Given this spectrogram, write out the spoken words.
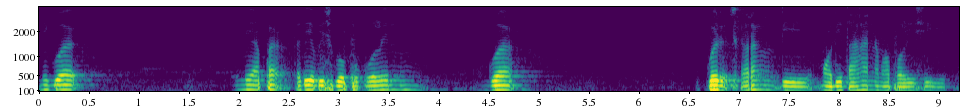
ini gue, ini apa, tadi habis gue pukulin nih, gue gue sekarang di mau ditahan sama polisi gitu.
